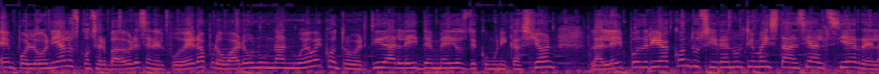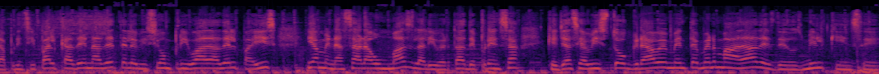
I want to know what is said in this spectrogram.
En Polonia, los conservadores en el poder aprobaron una nueva y controvertida ley de medios de comunicación. La ley podría conducir en última instancia al cierre de la principal cadena de televisión privada del país y amenazar aún más la libertad de prensa, que ya se ha visto gravemente mermada desde 2015.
